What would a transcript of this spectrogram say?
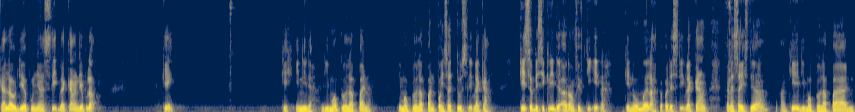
kalau dia punya slip belakang dia pula. Okay. Okay, ini dah 58 58.1 slip belakang. Okay, so basically dia around 58 lah. Okay, normal lah kepada slip belakang. Kalau size dia, okay, 58,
